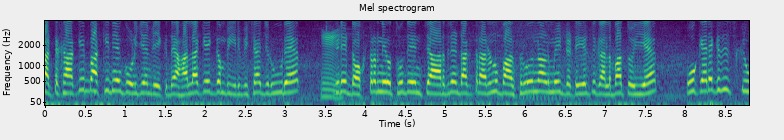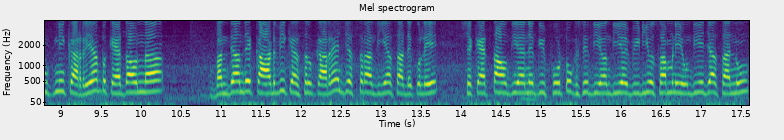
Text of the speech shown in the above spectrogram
ਘੱਟ ਖਾ ਕੇ ਬਾਕੀ ਦੀਆਂ ਗੋਲੀਆਂ ਵੇਚਦਾ ਹੈ। ਹਾਲਾਂਕਿ ਇਹ ਗੰਭੀਰ ਵਿਸ਼ਾ ਜ਼ਰੂਰ ਹੈ। ਜਿਹੜੇ ਡਾਕਟਰ ਨੇ ਉੱਥੋਂ ਦੇ ਇੰਚਾਰਜ ਨੇ ਡਾਕਟਰ ਅਰੁਣ ਬਾਂਸਲ ਉਹਦੇ ਨਾਲ ਮੇਰੀ ਡਿਟੇਲ 'ਚ ਗੱਲਬਾਤ ਹੋਈ ਹੈ। ਉਹ ਕਹਿ ਰਹੇ ਕਿ ਅਸੀਂ ਸਕਰੂਟਨੀ ਕਰ ਰਹੇ ਹਾਂ ਬਕਾਇਦਾ ਉਹਨਾਂ ਬੰਦਿਆਂ ਦੇ ਕਾਰਡ ਵੀ ਕੈਨਸਲ ਕਰ ਰਹੇ ਹਾਂ ਜਿਸ ਤਰ੍ਹਾਂ ਦੀਆਂ ਸਾਡੇ ਕੋਲੇ ਸ਼ਿਕਾਇਤਾਂ ਆਉਂਦੀਆਂ ਨੇ ਕੋਈ ਫੋਟੋ ਕਿਸੇ ਦੀ ਆਉਂਦੀ ਹੈ ਵੀਡੀਓ ਸਾਹਮਣੇ ਆਉਂਦੀ ਹੈ ਜਾਂ ਸਾਨੂੰ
